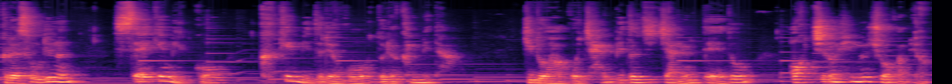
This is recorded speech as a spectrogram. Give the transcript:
그래서 우리는 세게 믿고 크게 믿으려고 노력합니다. 기도하고 잘 믿어지지 않을 때에도 억지로 힘을 주어가며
